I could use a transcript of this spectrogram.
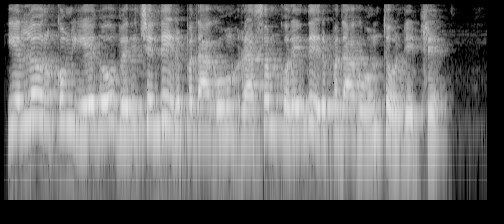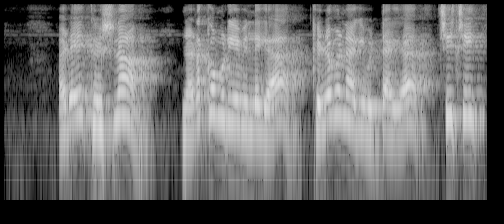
எல்லோருக்கும் ஏதோ வெறிச்சென்று இருப்பதாகவும் ரசம் குறைந்து இருப்பதாகவும் தோன்றிற்று. அடே கிருஷ்ணா நடக்க முடியவில்லையா? கிழவனாகி விட்டாயா? சீச்சி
